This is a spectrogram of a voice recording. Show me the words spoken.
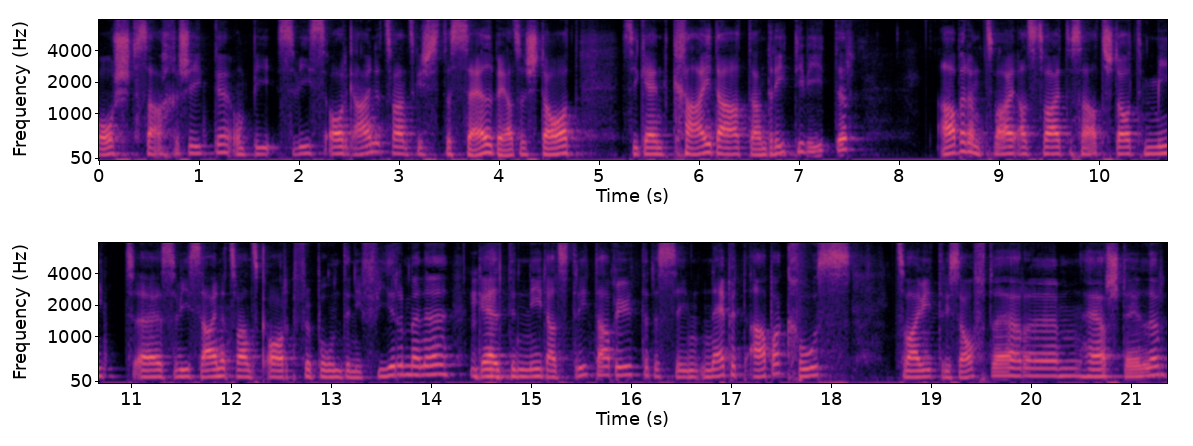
Postsachen schicken. Und bei SwissOrg 21 ist es dasselbe. Also es steht, sie geben keine Daten an Dritte weiter, Aber als zweiter Satz steht, mit äh, Swiss 21 Org verbundene Firmen gelten nicht als Drittanbieter. Das sind neben Abacus zwei weitere Softwarehersteller. Ähm,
